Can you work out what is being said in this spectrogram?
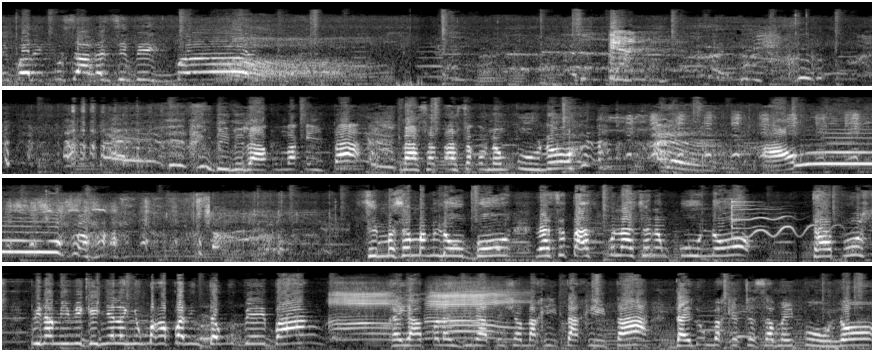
Ibalik mo sa akin si Big Bird! Hindi nila ako makita. Nasa taas ako ng puno. Ow! si masamang lobo, nasa taas pala siya ng puno. Tapos, pinamimigay niya lang yung mga paninda mo, bebang. Kaya pala hindi natin siya makita-kita dahil umakit siya sa may puno.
